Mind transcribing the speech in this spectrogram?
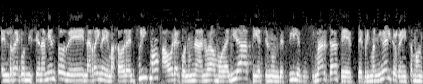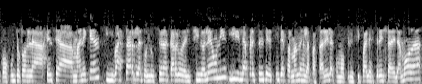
el reacondicionamiento de la reina y embajadora del turismo, ahora con una nueva modalidad, sigue siendo un desfile multimarcas de, de primer nivel que organizamos en conjunto con la agencia Mannequins y va a estar la conducción a cargo del chino Leonis y la presencia de Cintia Fernández la pasarela como principal estrella de la moda.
